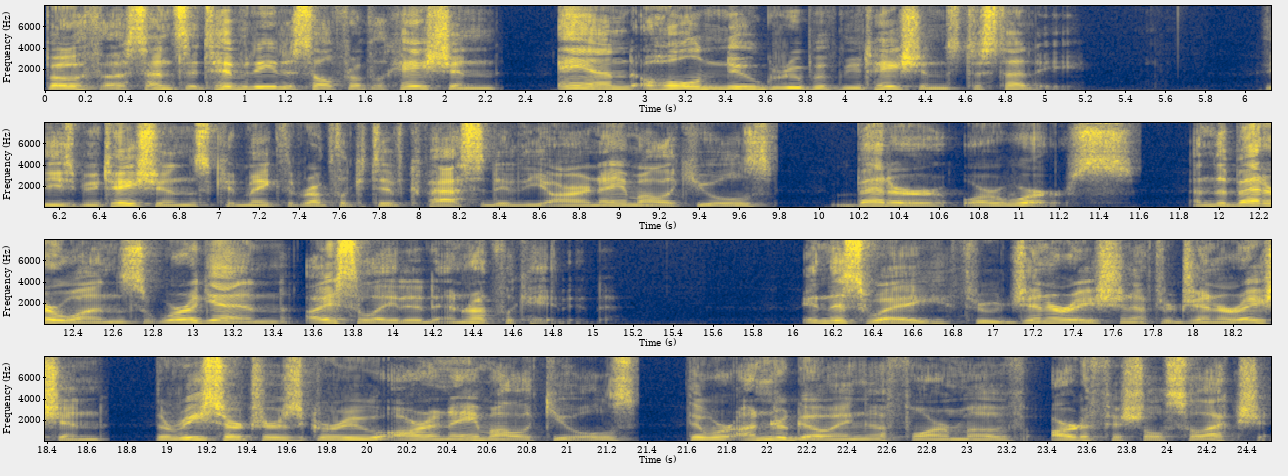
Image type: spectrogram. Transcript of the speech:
both a sensitivity to self replication and a whole new group of mutations to study. These mutations could make the replicative capacity of the RNA molecules better or worse, and the better ones were again isolated and replicated. In this way, through generation after generation, the researchers grew RNA molecules that were undergoing a form of artificial selection.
